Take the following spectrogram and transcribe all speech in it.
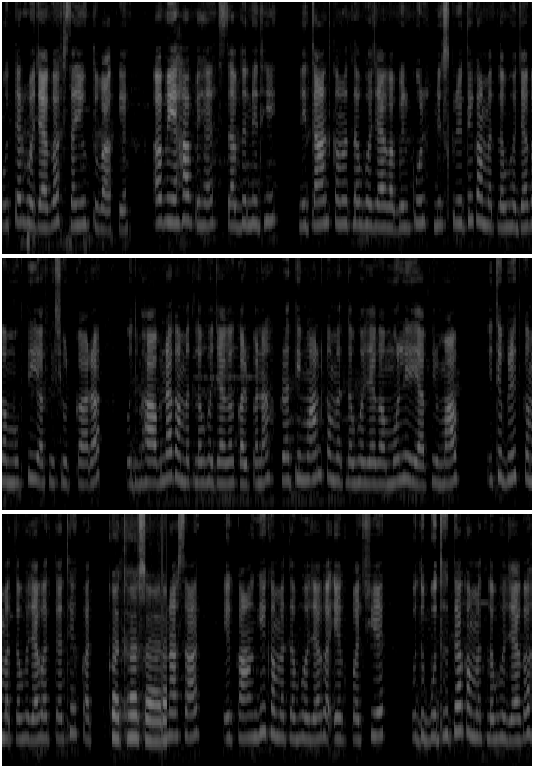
उत्तर हो जाएगा संयुक्त वाक्य। अब यहाँ पे है शब्द निधि नितांत का मतलब हो जाएगा बिल्कुल। निष्कृति का मतलब हो जाएगा मुक्ति या फिर छुटकारा। उद्भावना का मतलब हो जाएगा कल्पना। प्रतिमान का मतलब हो जाएगा मूल्य या फिर माप। इतिवृत्त का मतलब हो जाएगा तथ्य। कथा सार सार एकांगी का मतलब हो जाएगा एक पक्षीय उद्बुद्धता का मतलब हो जाएगा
